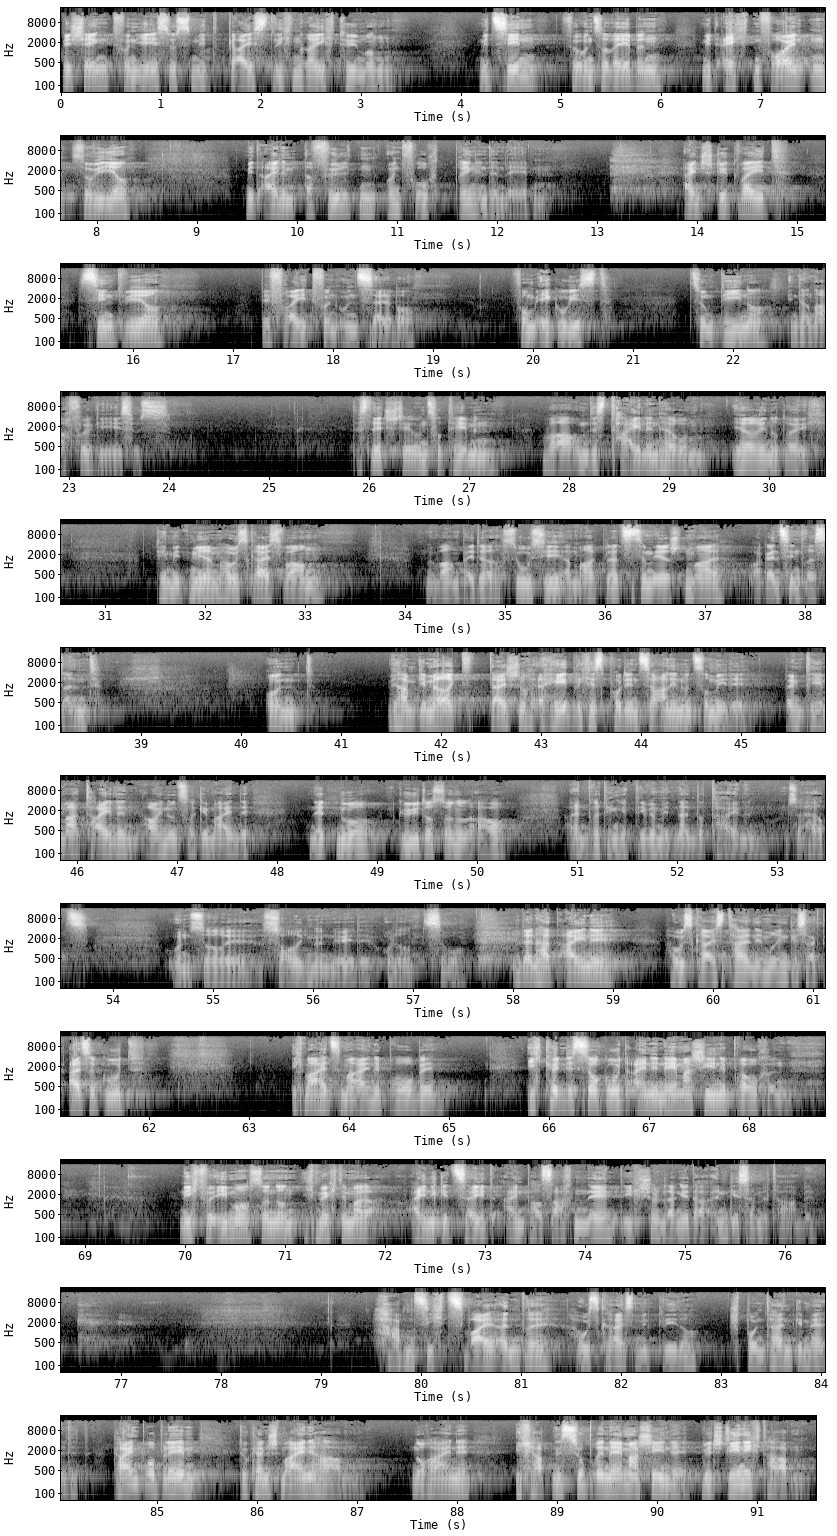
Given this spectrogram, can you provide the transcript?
beschenkt von Jesus mit geistlichen Reichtümern mit Sinn für unser Leben, mit echten Freunden, so wie ihr, mit einem erfüllten und fruchtbringenden Leben. Ein Stück weit sind wir befreit von uns selber, vom Egoist zum Diener in der Nachfolge Jesus. Das letzte unserer Themen war um das Teilen herum. Ihr erinnert euch, die mit mir im Hauskreis waren, wir waren bei der Susi am Marktplatz zum ersten Mal, war ganz interessant. Und wir haben gemerkt, da ist noch erhebliches Potenzial in unserer Mitte beim Thema Teilen, auch in unserer Gemeinde. Nicht nur Güter, sondern auch andere Dinge, die wir miteinander teilen. Unser Herz, unsere Sorgen und Nöte oder so. Und dann hat eine Hauskreisteilnehmerin gesagt, also gut, ich mache jetzt mal eine Probe. Ich könnte so gut eine Nähmaschine brauchen. Nicht für immer, sondern ich möchte mal einige Zeit ein paar Sachen nähen, die ich schon lange da angesammelt habe. Haben sich zwei andere Hauskreismitglieder spontan gemeldet. Kein Problem, du kannst meine haben. Noch eine, ich habe eine super Nähmaschine, willst du die nicht haben?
